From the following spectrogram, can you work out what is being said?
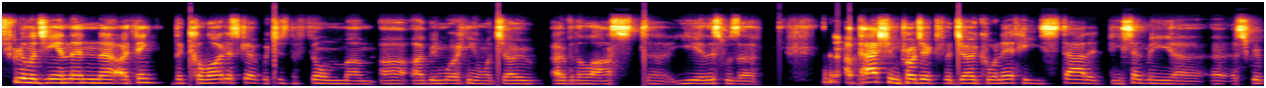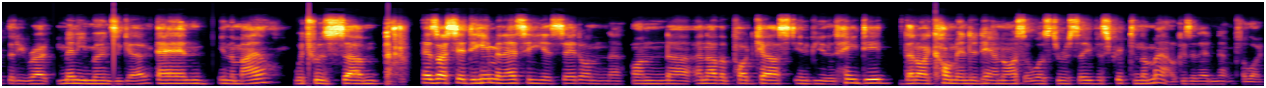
trilogy, and then uh, I think the Kaleidoscope, which is the film um, uh, I've been working on with Joe over the last uh, year. This was a a passion project for Joe Cornett. He started. He sent me uh, a, a, script that he wrote many moons ago, and in the mail, which was, um, as I said to him, and as he has said on uh, on uh, another podcast interview that he did, that I commented how nice it was to receive a script in the mail because it hadn't happened for like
